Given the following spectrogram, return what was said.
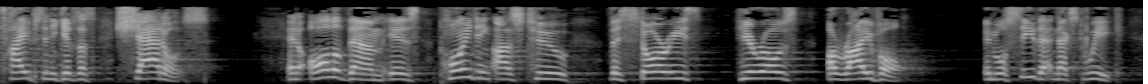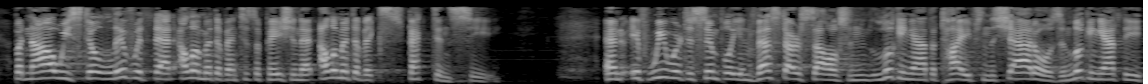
types, and He gives us shadows. And all of them is pointing us to the story's hero's arrival. And we'll see that next week. But now we still live with that element of anticipation, that element of expectancy. And if we were to simply invest ourselves in looking at the types and the shadows and looking at the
